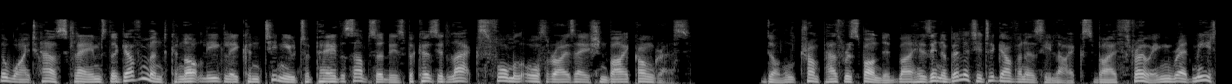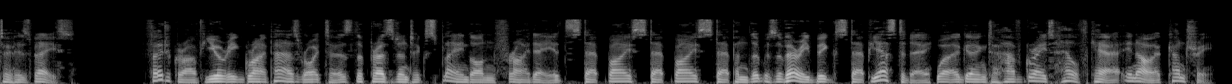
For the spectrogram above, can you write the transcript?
The White House claims the government cannot legally continue to pay the subsidies because it lacks formal authorization by Congress. Donald Trump has responded by his inability to govern as he likes by throwing red meat to his base. Photograph Yuri Gripas Reuters The president explained on Friday it's step by step by step and that was a very big step yesterday. We're going to have great health care in our country.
